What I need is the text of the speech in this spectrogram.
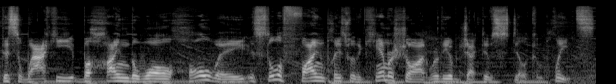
this wacky, behind the wall hallway is still a fine place for the camera shot where the objective still completes.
